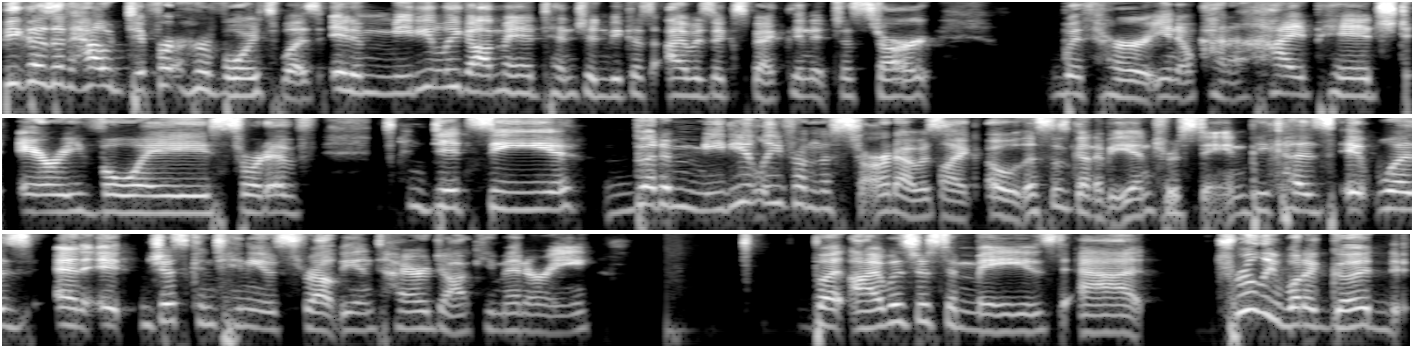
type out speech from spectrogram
because of how different her voice was. It immediately got my attention because I was expecting it to start with her, you know, kind of high pitched, airy voice, sort of ditzy. But immediately from the start, I was like, oh, this is going to be interesting because it was, and it just continues throughout the entire documentary. But I was just amazed at truly what a good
